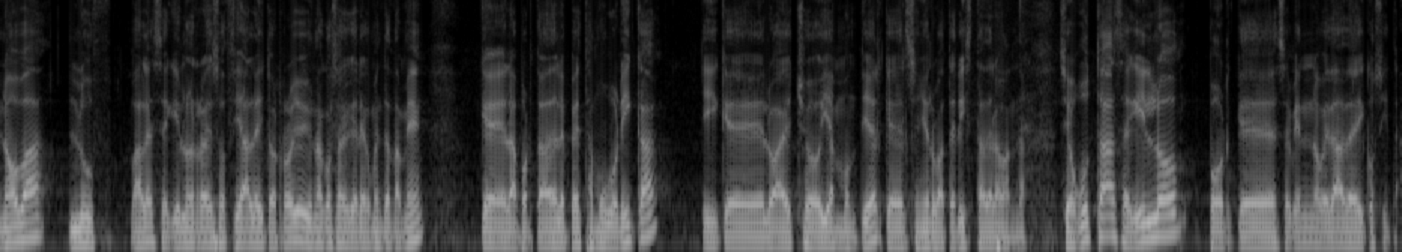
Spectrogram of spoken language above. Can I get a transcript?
Mainova Luz, ¿vale? Seguirlo en redes sociales y todo el rollo. Y una cosa que quería comentar también, que la portada del EP está muy bonita y que lo ha hecho Ian Montiel, que es el señor baterista de la banda. Si os gusta, seguidlo porque se vienen novedades y cositas.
